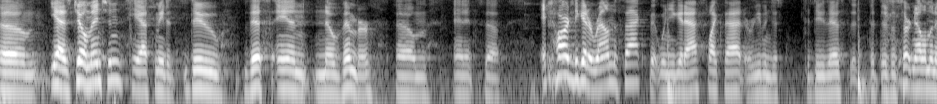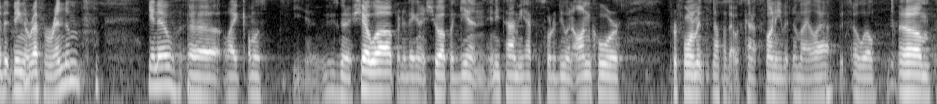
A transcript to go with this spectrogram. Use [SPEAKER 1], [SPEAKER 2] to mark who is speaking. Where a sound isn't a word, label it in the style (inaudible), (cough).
[SPEAKER 1] Um, yeah, as Joe mentioned, he asked me to do this in November, um, and it's uh, it's hard to get around the fact that when you get asked like that, or even just to do this, that, that there's a certain element of it being a referendum. (laughs) you know, uh, like almost you know, who's going to show up, and are they going to show up again? Anytime you have to sort of do an encore performance. And I thought that was kind of funny, but nobody laughed. But oh well. Um,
